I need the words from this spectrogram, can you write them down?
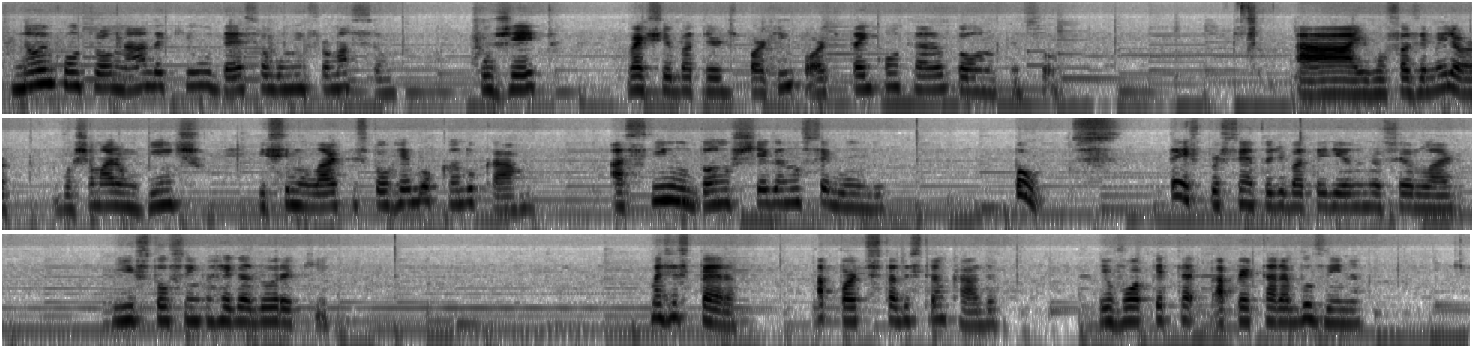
Não encontrou nada que o desse alguma informação. O jeito vai ser bater de porta em porta para encontrar o dono, pensou. Ah, eu vou fazer melhor. Vou chamar um guincho e simular que estou rebocando o carro. Assim o dono chega no segundo. Putz, 3% de bateria no meu celular. E estou sem carregador aqui. Mas espera, a porta está destrancada. Eu vou apertar, a buzina.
